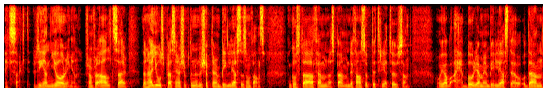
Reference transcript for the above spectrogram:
Exakt, rengöringen. Framför allt så här, den här juicepressen jag köpte nu, då köpte jag den billigaste som fanns. Den kostade 500 spänn, men det fanns upp till 3000. Och jag bara, "Aj, jag börjar med den billigaste. Och, den,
